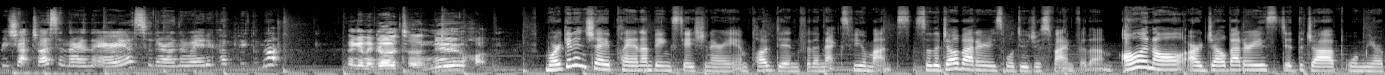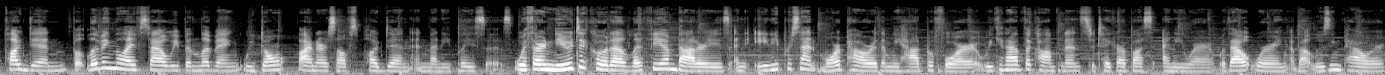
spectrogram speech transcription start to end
reached out to us and they're in the area, so they're on their way to come pick them up. They're gonna go to a new home. Morgan and Shay plan on being stationary and plugged in for the next few months, so the gel batteries will do just fine for them. All in all, our gel batteries did the job when we were plugged in, but living the lifestyle we've been living, we don't find ourselves plugged in in many places. With our new Dakota lithium batteries and 80% more power than we had before, we can have the confidence to take our bus anywhere without worrying about losing power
